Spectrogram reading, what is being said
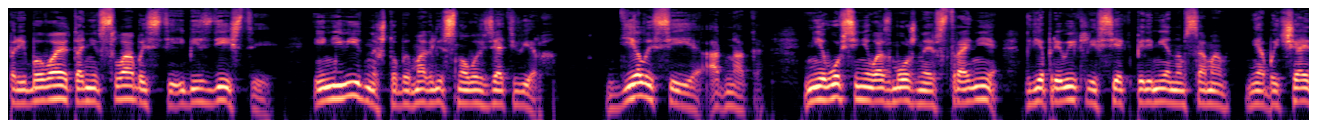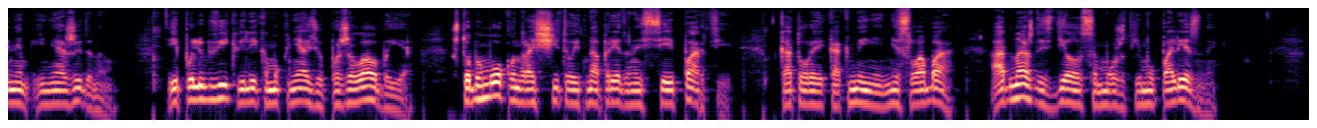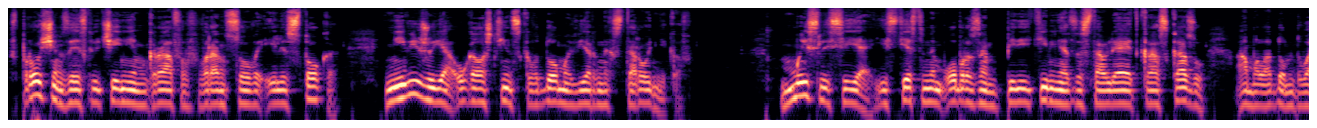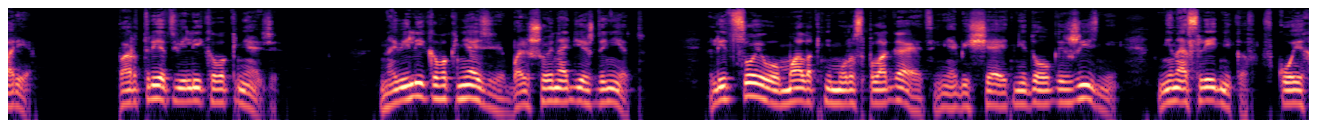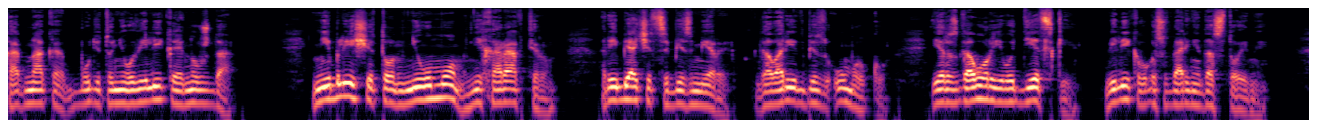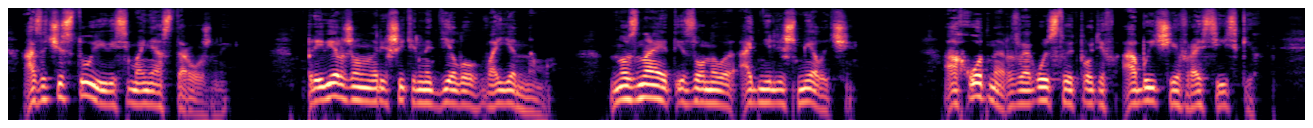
Пребывают они в слабости и бездействии, и не видно, чтобы могли снова взять верх. Дело сие, однако, не вовсе невозможное в стране, где привыкли все к переменам самым необычайным и неожиданным. И по любви к великому князю пожелал бы я, чтобы мог он рассчитывать на преданность всей партии, которая, как ныне, не слаба, однажды сделался, может, ему полезной. Впрочем, за исключением графов Воронцова и Листока, не вижу я у Галштинского дома верных сторонников. Мысль сия естественным образом перейти меня заставляет к рассказу о молодом дворе. Портрет великого князя. На великого князя большой надежды нет. Лицо его мало к нему располагает и не обещает ни долгой жизни, ни наследников, в коих, однако, будет у него великая нужда. Не блещет он ни умом, ни характером, ребячится без меры, говорит без умолку, и разговор его детский, великого государя недостойный, а зачастую весьма неосторожный. Привержен он решительно делу военному, но знает из оного одни лишь мелочи, охотно разглагольствует против обычаев российских.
